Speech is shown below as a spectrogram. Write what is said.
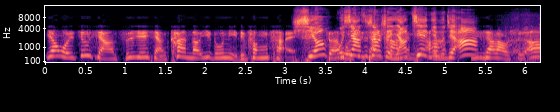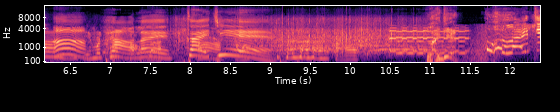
让我就想直接想看到一睹你的风采。行，我下次上沈阳见你们去啊。于霞老师啊，啊节目太好嘞，再啊见。好。来电，我来电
